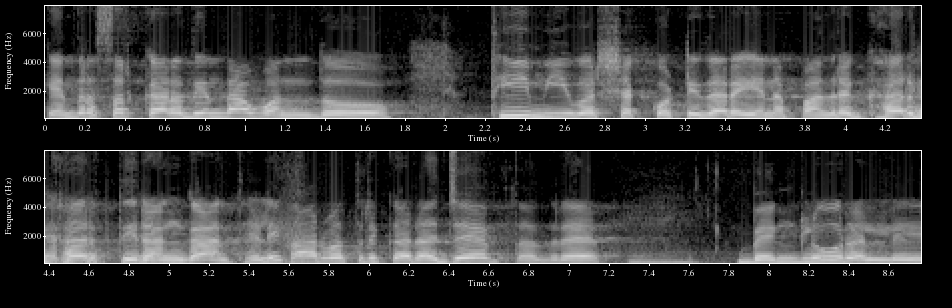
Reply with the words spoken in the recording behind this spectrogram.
ಕೇಂದ್ರ ಸರ್ಕಾರದಿಂದ ಒಂದು ಥೀಮ್ ಈ ವರ್ಷಕ್ಕೆ ಕೊಟ್ಟಿದ್ದಾರೆ. ಏನಪ್ಪಾ ಅಂದ್ರೆ ಘರ್ ಘರ್ ತಿರಂಗ ಅಂತ ಹೇಳಿ. ಸಾರ್ವತ್ರಿಕ ರಜೆ ಅಂತಂದ್ರೆ ಬೆಂಗಳೂರಲ್ಲಿ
